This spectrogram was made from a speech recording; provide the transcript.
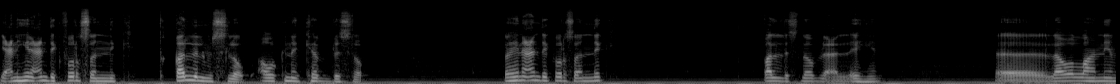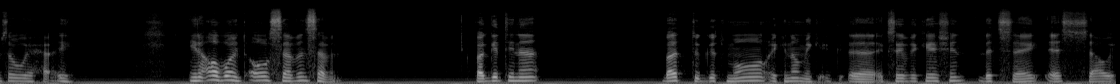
يعني هنا عندك فرصة إنك تقلل من السلوب أو كنا نكبر السلوب. فهنا عندك فرصة إنك تقلل السلوب لعل إيه هنا. آه لا والله إني مسوي إيه. هنا 0.077 فقلت هنا but to get more economic uh, excification let's say s تساوي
